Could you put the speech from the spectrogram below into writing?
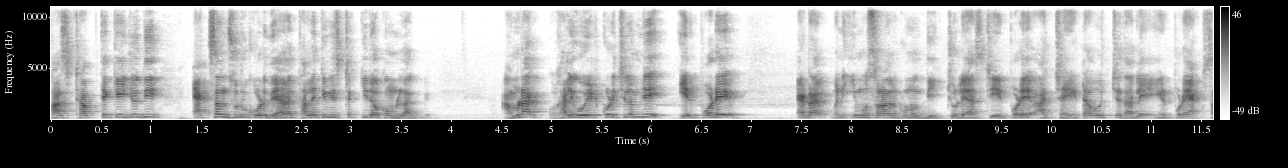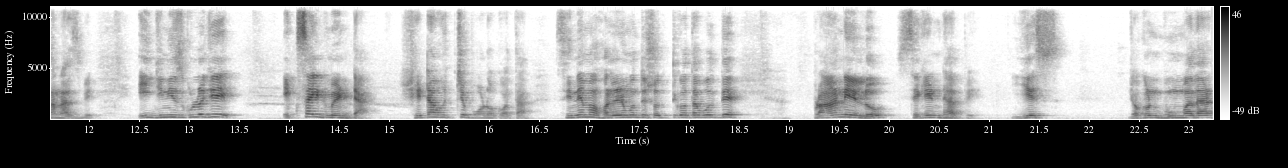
ফার্স্ট হাফ থেকেই যদি অ্যাকশন শুরু করে দেওয়া হয়, তাহলে জিনিসটা কীরকম লাগবে? আমরা খালি ওয়েট করেছিলাম যে এরপরে একটা মানে ইমোশনাল কোনো দিক চলে আসছে, এরপরে আচ্ছা এটা হচ্ছে, তাহলে এরপরে অ্যাকশান আসবে। এই জিনিসগুলো যে এক্সাইটমেন্টটা সেটা হচ্ছে বড় কথা। সিনেমা হলের মধ্যে সত্যি কথা বলতে প্রাণ এলো সেকেন্ড হাফে ইয়েস যখন বুমবাদার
